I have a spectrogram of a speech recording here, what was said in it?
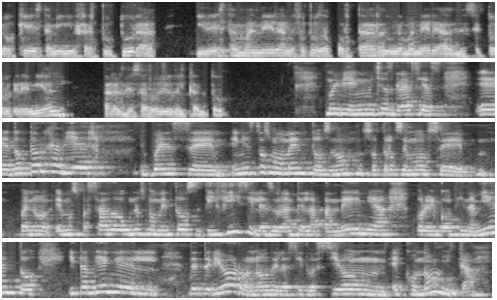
lo que es también infraestructura y de esta manera nosotros aportar de una manera del sector gremial para el desarrollo del cantón. Muy bien, muchas gracias. Eh, doctor Javier, pues eh, en estos momentos, ¿no? Nosotros hemos, eh, bueno, hemos pasado unos momentos difíciles durante la pandemia por el confinamiento y también el deterioro, ¿no? De la situación económica.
